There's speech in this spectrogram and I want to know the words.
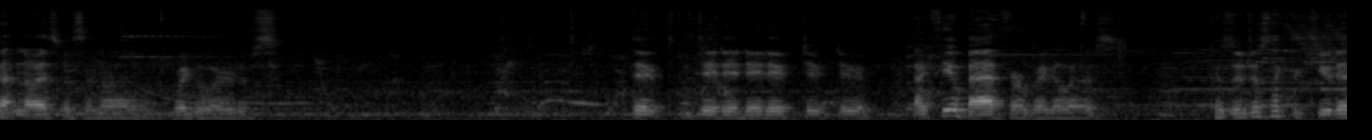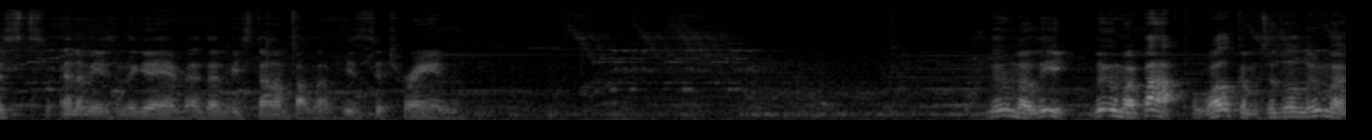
That noise was annoying. Wigglers. Do, do, do, do, do, do, do. I feel bad for Wigglers. Because they're just like the cutest enemies in the game, and then we stomp on them. He's the train. Luma Lee, Luma Bop, welcome to the Luma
